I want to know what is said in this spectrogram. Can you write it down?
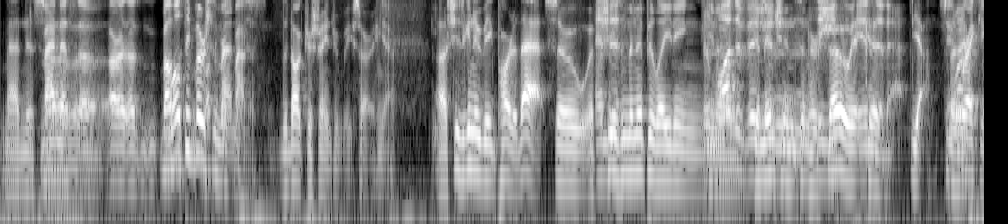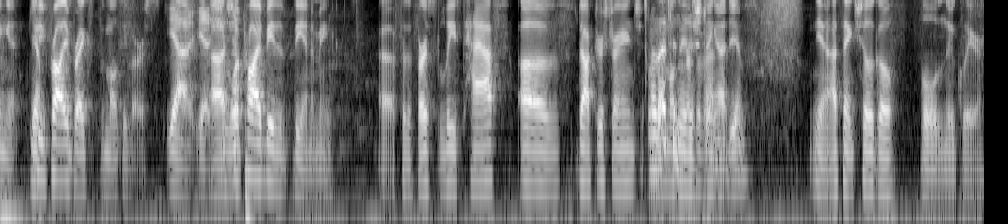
madness, Madness of, of uh, or, uh, multiverse of Multiverse madness. The Doctor Strange movie. Sorry. Yeah. Uh, she's going to be a big part of that. So if And she's this- manipulating you and know, WandaVision dimensions in her leads show, it into could. that. Yeah. She's so- breaking it. She probably breaks the multiverse. Yeah, yeah. Uh, she she'll wa- probably be the, the enemy. uh, for the first at least half of Doctor Strange. Oh, that's an Multiverse of interesting Madness. idea. Yeah, I think she'll go full nuclear.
